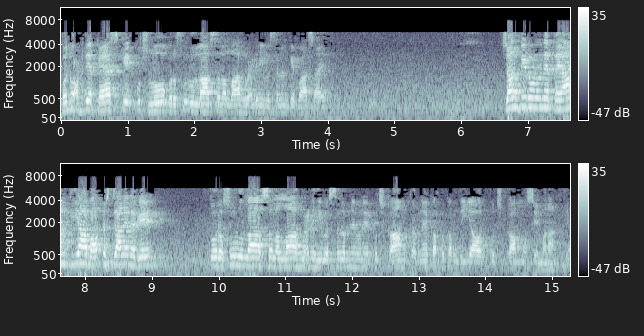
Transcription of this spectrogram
بنو عبد قیس کے کچھ لوگ رسول اللہ صلی اللہ علیہ وسلم کے پاس آئے۔ چند دن انہوں نے قیام کیا، واپس جانے لگے۔ تو رسول اللہ صلی اللہ علیہ وسلم نے انہیں کچھ کام کرنے کا حکم دیا اور کچھ کاموں سے منع کیا۔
